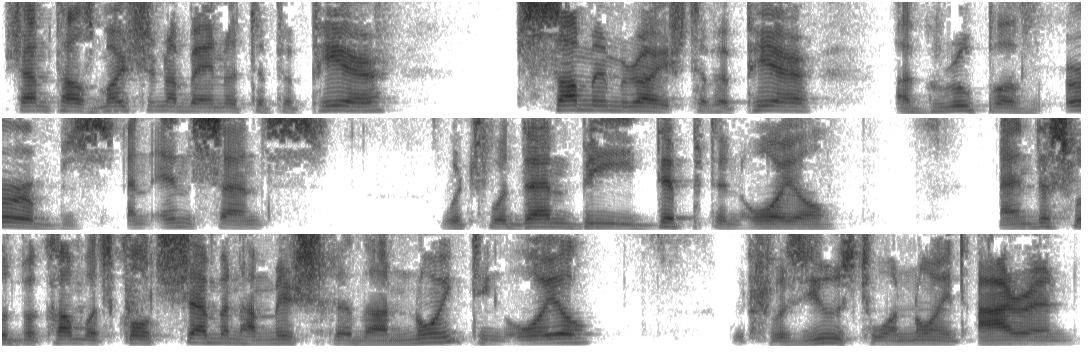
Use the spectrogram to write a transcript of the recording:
Shem tells Moshe Rabbeinu to prepare psamim roish, to prepare a group of herbs and incense, which would then be dipped in oil, and this would become what's called shemen hamishcha, the anointing oil, which was used to anoint Aaron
